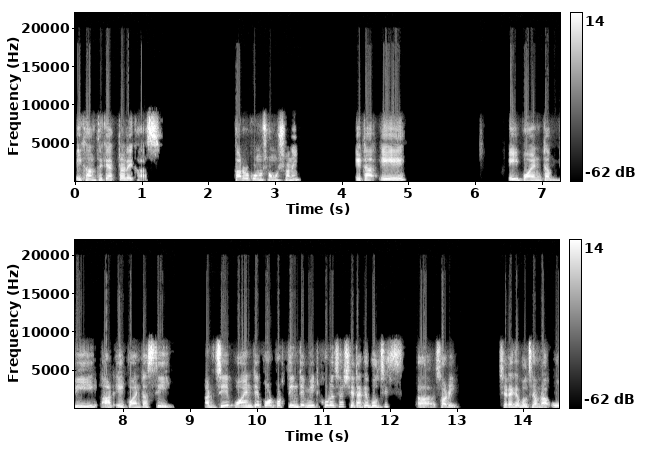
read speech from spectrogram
এখান থেকে একটা রেখা আসছে। কারোর কোনো সমস্যা নেই। এটা এ এই পয়েন্টটা বি আর এই পয়েন্টটা সি আর যে পয়েন্টে পরপর তিনটে মিট করেছে, সেটাকে বলছি সরি সেটাকে বলছি আমরা ও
